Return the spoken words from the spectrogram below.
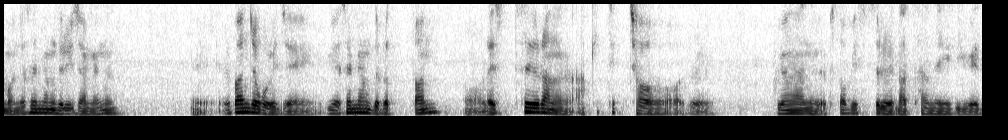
먼저 설명드리자면은 예, 일반적으로 이제 위에 설명드렸던 어, REST라는 아키텍처를 구현하는 웹 서비스를 나타내기 위해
